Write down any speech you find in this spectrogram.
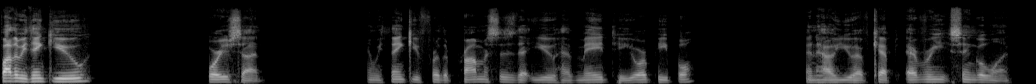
Father, we thank you for your Son. And we thank you for the promises that you have made to your people and how you have kept every single one.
